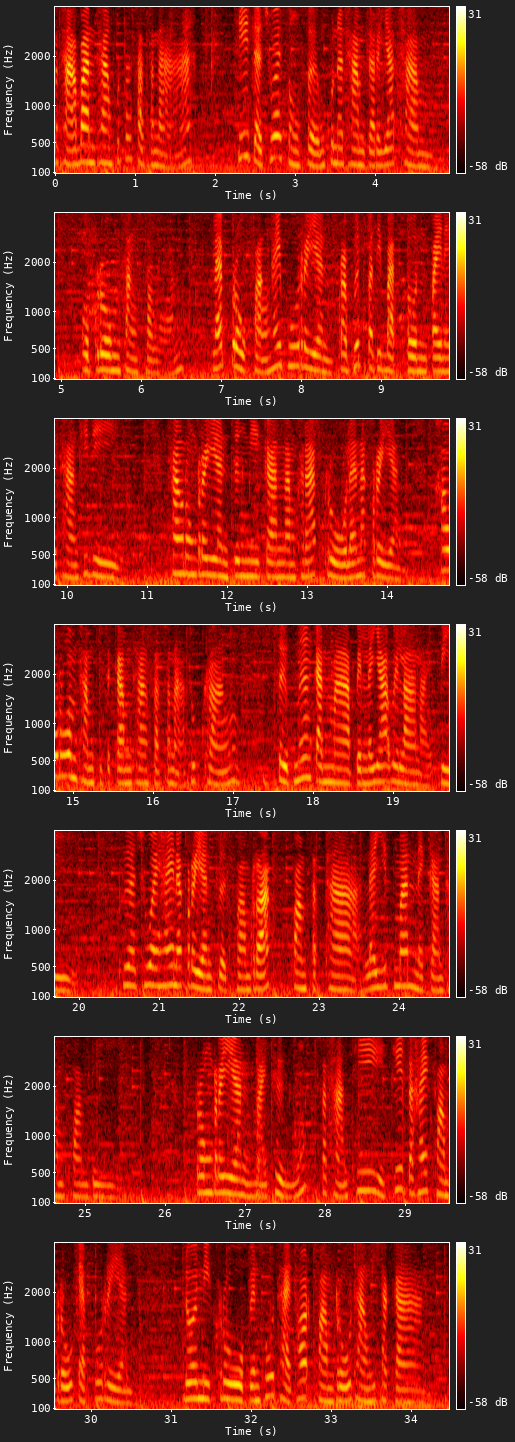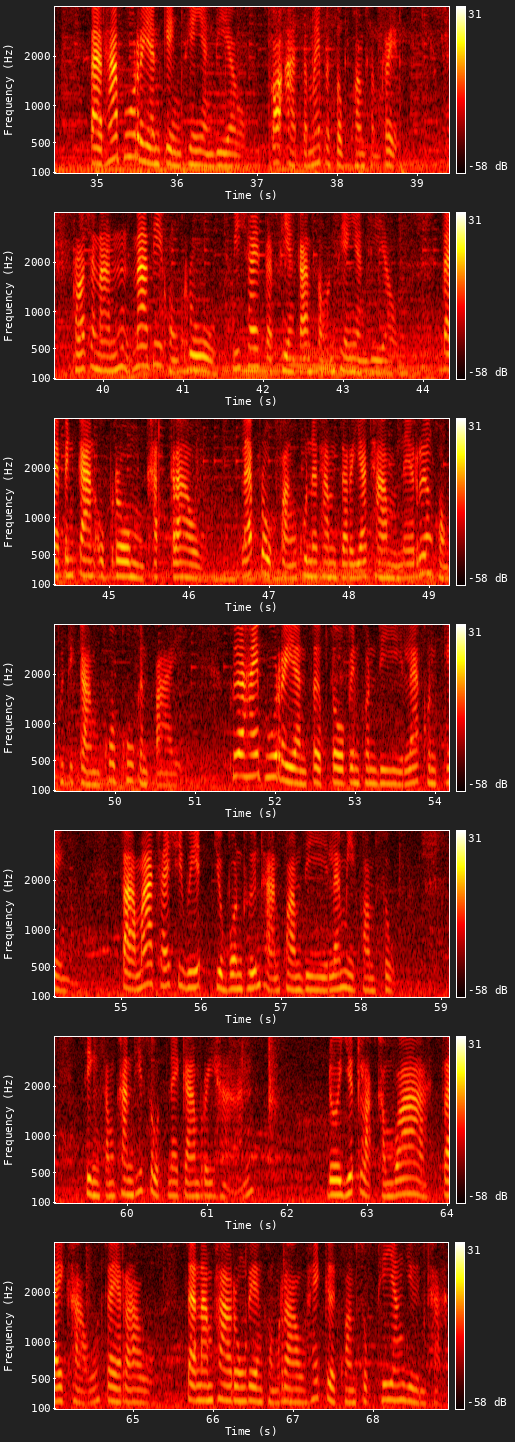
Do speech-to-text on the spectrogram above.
สถาบันทางพุทธศาสนา ที่จะช่วยส่งเสริมคุณธรรมจริยธรรม อบรมสั่งสอน และปลูกฝังให้ผู้เรียนประพฤติปฏิบัติตนไปในทางที่ดี ทางโรงเรียนจึงมีการนำคณะครูและนักเรียน เข้าร่วมทำกิจกรรมทางศาสนาทุกครั้ง สืบเนื่องกันมาเป็นระยะเวลาหลายปี พื่อช่วยให้นักเรียนเกิดความรัก ความศรัทธา และยึดมั่นในการทำความดี โรงเรียนหมายถึงสถานที่ที่จะให้ความรู้แก่ผู้เรียน โดยมีครูเป็นผู้ถ่ายทอดความรู้ทางวิชาการ แต่ถ้าผู้เรียนเก่งเพียงอย่างเดียว ก็อาจจะไม่ประสบความสำเร็จ เพราะฉะนั้นหน้าที่ของครูไม่ใช่แต่เพียงการสอนเพียงอย่างเดียว แต่เป็นการอบรมขัดเกลา และปลูกฝังคุณธรรมจริยธรรมในเรื่องของพฤติกรรมควบคู่กันไป เพื่อให้ผู้เรียนเติบโตเป็นคนดีและคนเก่ง สามารถใช้ชีวิตอยู่บนพื้นฐานความดีและมีความสุข สิ่งสำคัญที่สุดในการบริหาร โดยยึดหลักคำว่า ใจเขาใจเรา จะนำพาโรงเรียนของเราให้เกิดความสุขที่ยั่งยืนค่ะ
